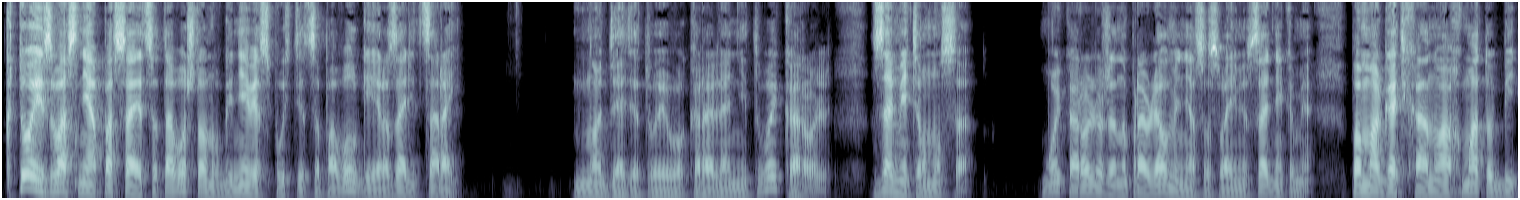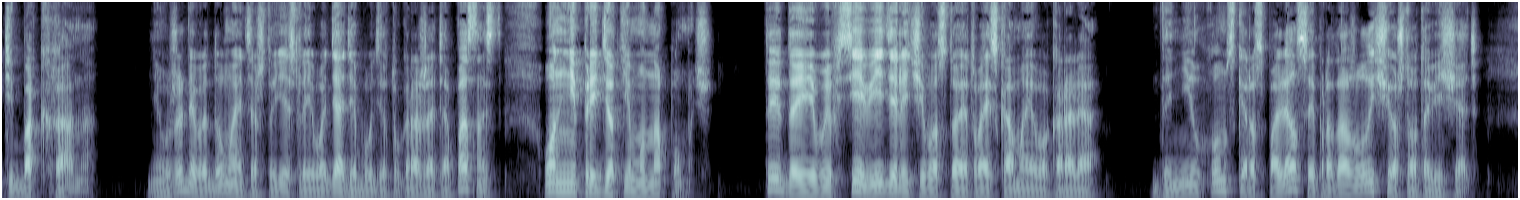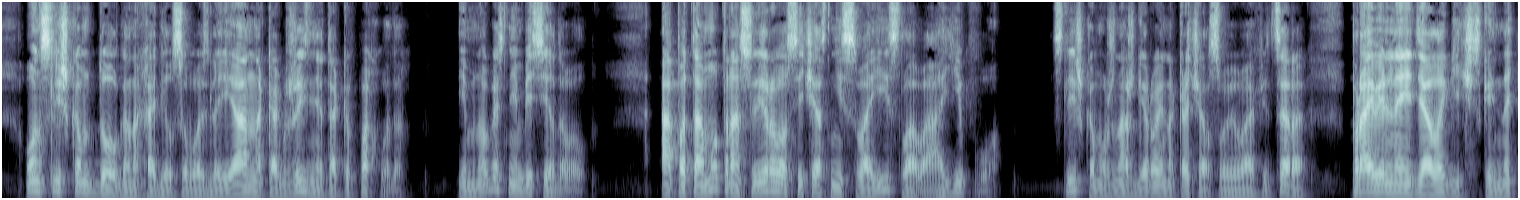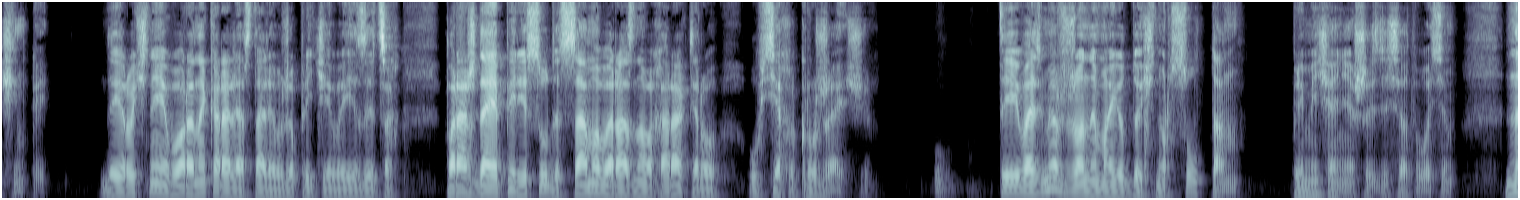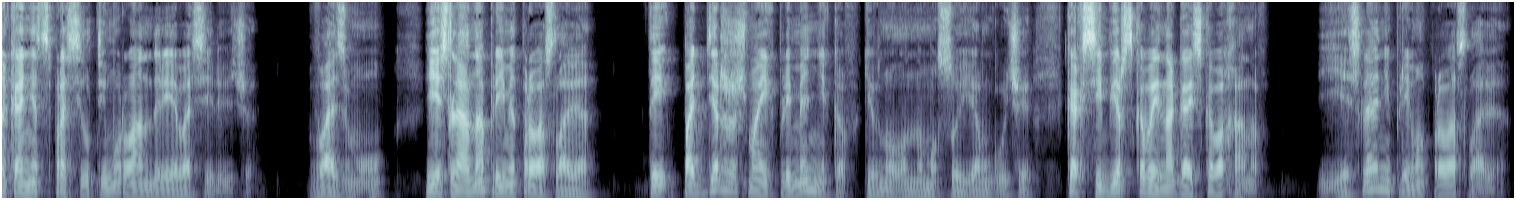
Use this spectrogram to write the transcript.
Кто из вас не опасается того, что он в гневе спустится по Волге и разорит сарай? Но дядя твоего короля не твой король, заметил Муса. Мой король уже направлял меня со своими всадниками помогать хану Ахмату бить и Бакхана. Неужели вы думаете, что если его дяде будет угрожать опасность, он не придет ему на помощь? Ты, да и вы все видели, чего стоят войска моего короля. Даниил Хомский распалялся и продолжил еще что-то вещать. Он слишком долго находился возле Иоанна как в жизни, так и в походах. И много с ним беседовал. А потому транслировал сейчас не свои слова, а его. Слишком уж наш герой накачал своего офицера правильной идеологической начинкой. Да и ручные вороны короля стали уже притчей во языцах, порождая пересуды самого разного характера у всех окружающих. «Ты возьмешь жены мою дочь Нурсултан?» Примечание 68. Наконец спросил Тимур у Андрея Васильевича. «Возьму, если она примет православие». «Ты поддержишь моих племянников?» — кивнул он на Мусу и Ямгучи, «как сибирского и нагайского ханов, если они примут православие».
